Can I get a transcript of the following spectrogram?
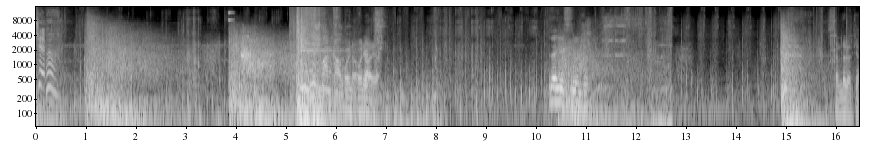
Bir düşman kaldı. Oyna oyna ya. Tren geçsin önce. Sen de Berke.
